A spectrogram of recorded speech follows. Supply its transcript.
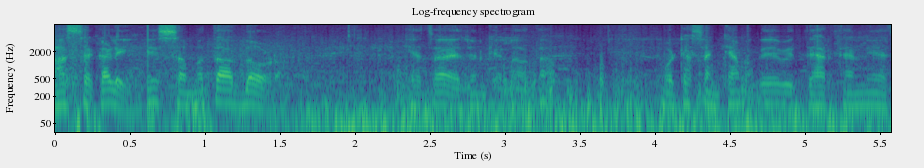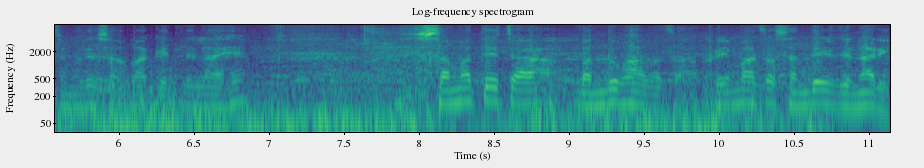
आज सकाळी समता दौड ह्याचं आयोजन केलं होतं. मोठ्या संख्येमध्ये विद्यार्थ्यांनी याच्यामध्ये सहभाग घेतलेला आहे. समतेच्या बंधुभावाचा प्रेमाचा संदेश देणारी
